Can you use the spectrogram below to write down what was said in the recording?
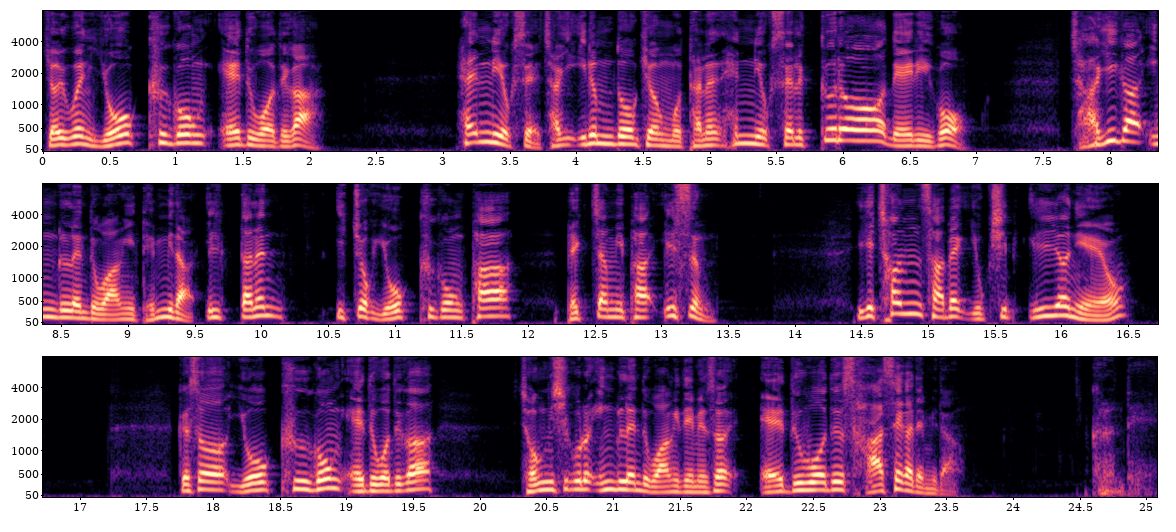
결국엔 요크공 에드워드가 헨리 6세, 자기 이름도 기억 못하는 헨리 6세를 끌어내리고 자기가 잉글랜드 왕이 됩니다. 일단은 이쪽 요크공파, 백장미파 1승. 이게 1461년이에요. 그래서 요크공 에드워드가 정식으로 잉글랜드 왕이 되면서 에드워드 4세가 됩니다. 그런데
